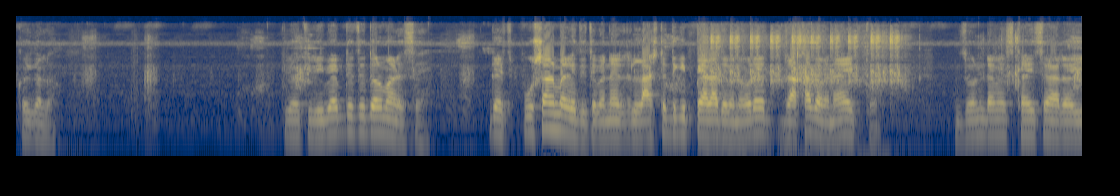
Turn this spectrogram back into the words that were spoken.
কই গেল? কি রিভাইভ দিতে দৌড় মারেছে? গাইজ পুষার মেরে দিতে হবে, না লাস্টের দিকে প্যারা দেবে না, ওরে রাখা যাবে না, এই তো। জোন ড্যামেজ খাইছে আর ওই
